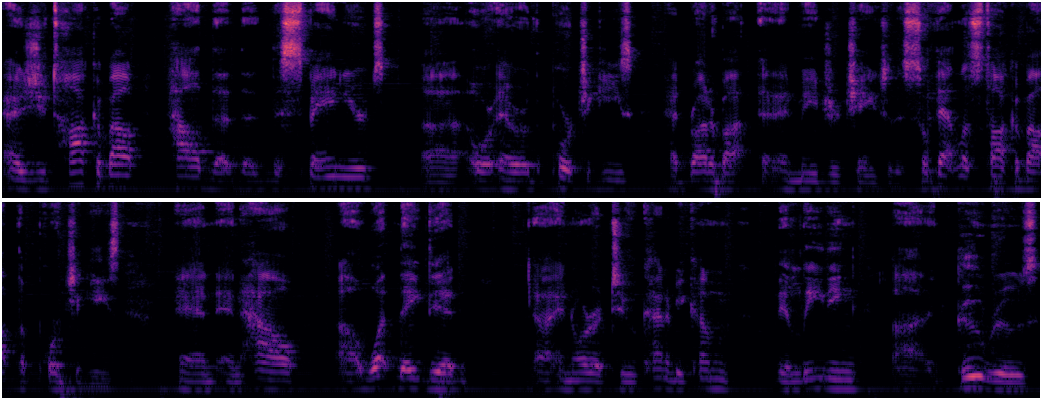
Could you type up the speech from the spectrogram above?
as you talk about how the, the, the Spaniards uh, or, or the Portuguese had brought about a major change to this. So with that, let's talk about the Portuguese and, and how uh, what they did uh, in order to kind of become the leading uh, gurus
